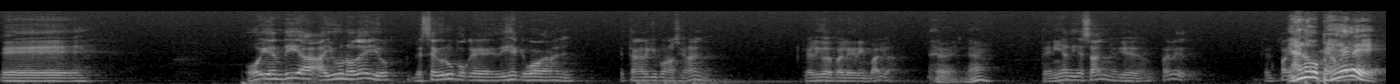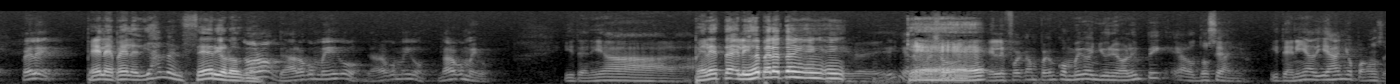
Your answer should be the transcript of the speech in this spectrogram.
Eh, hoy en día hay uno de ellos, de ese grupo que dije que voy a ganar, está en el equipo nacional, que es el hijo de Pelegrín Vargas. De verdad. Tenía 10 años y dije, Pele, el país. ¡Ya lo mi amigo. pele! Pele, Pele, pele, diablo, en serio, loco. no, no, déjalo conmigo, déjalo conmigo, déjalo conmigo. Y tenía... Pele está- el hijo de Pele está en... en- él ¿Qué? empezó- Él fue campeón conmigo en Junior Olympic a los 12 años. Y tenía 10 años para 11.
